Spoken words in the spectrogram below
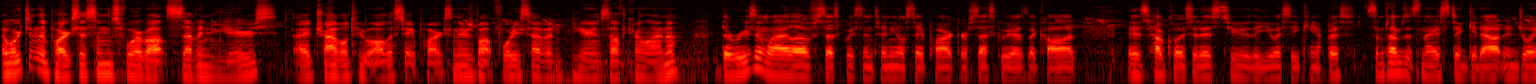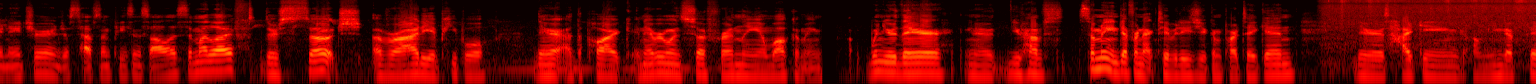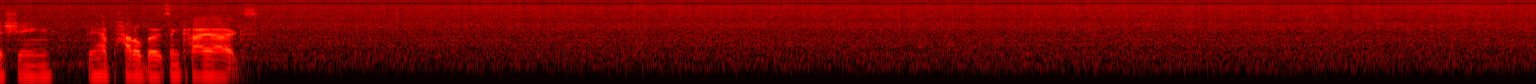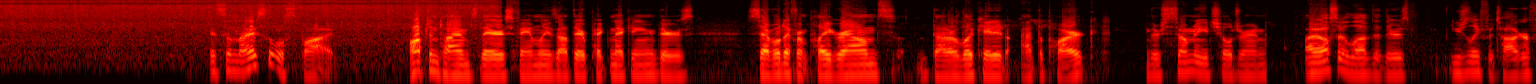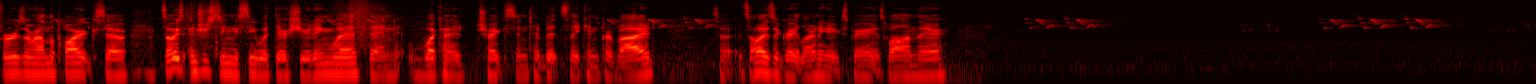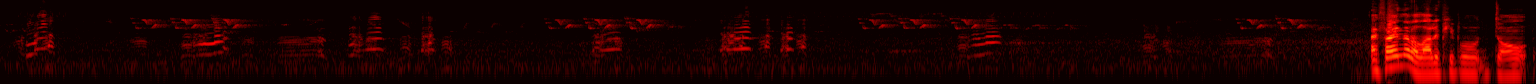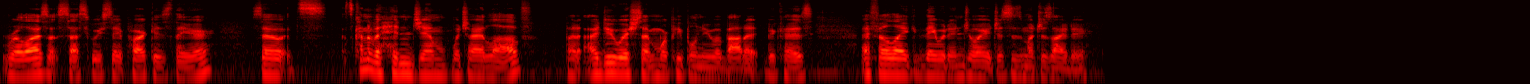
I worked in the park systems for about seven years. I traveled to all the state parks, and there's about 47 here in South Carolina. The reason why I love Sesquicentennial State Park, or Sesqui as they call it, is how close it is to the USC campus. Sometimes it's nice to get out and enjoy nature and just have some peace and solace in my life. There's such a variety of people there at the park, and everyone's so friendly and welcoming. When you're there, you know, you have so many different activities you can partake in. There's hiking, um, you can go fishing, they have paddle boats and kayaks. It's a nice little spot. Oftentimes there's families out there picnicking. There's several different playgrounds that are located at the park. There's so many children. I also love that there's usually photographers around the park, so it's always interesting to see what they're shooting with and what kind of tricks and tidbits they can provide. So it's always a great learning experience while I'm there. I find that a lot of people don't realize that Sesqui State Park is there. So it's it's kind of a hidden gem which I love, but I do wish that more people knew about it because I feel like they would enjoy it just as much as I do.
